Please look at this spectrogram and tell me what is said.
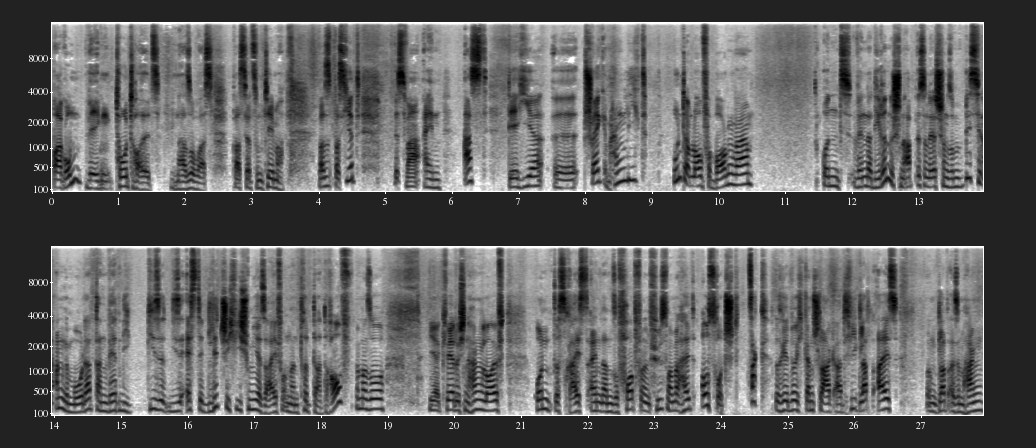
warum? Wegen Totholz. Na sowas. Passt ja zum Thema. Was ist passiert? Es war ein Ast, der hier äh, schräg im Hang liegt, unterm Lauf verborgen war. Und wenn da die Rinde schon ab ist und er ist schon so ein bisschen angemodert, dann werden die, diese, diese Äste glitschig wie Schmierseife und man tritt da drauf, wenn man so hier quer durch den Hang läuft. Und das reißt einen dann sofort von den Füßen, weil man halt ausrutscht. Zack, das geht wirklich ganz schlagartig, wie Glatteis und Glatteis im Hang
